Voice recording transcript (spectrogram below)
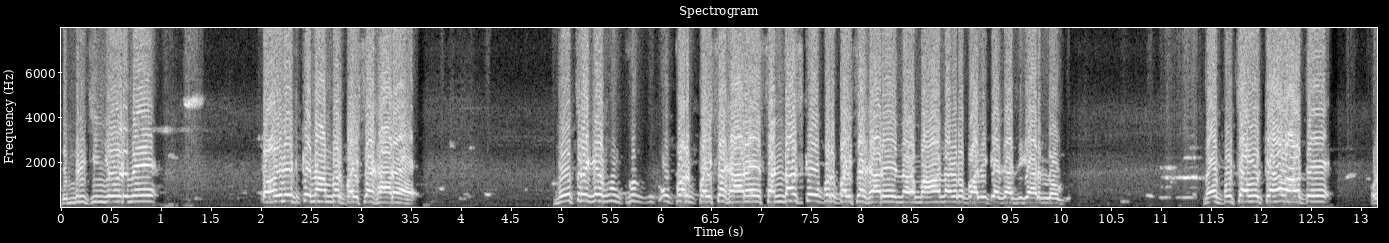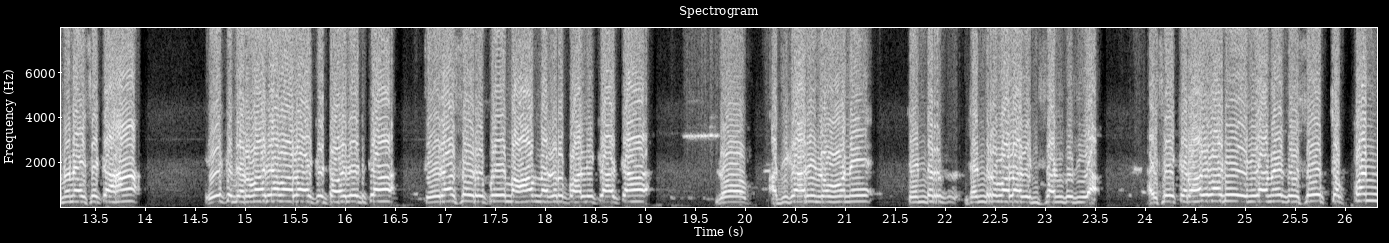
पिंपरी चिंचवड़ में टॉयलेट के नाम पर पैसा खा रहा है। मूत्र के ऊपर पैसा खा रहे हैं, संडास के ऊपर पैसा खा रहे हैं महानगर पालिका के अधिकारी लोग। मैं पूछा, वो क्या बात है? उन्होंने ऐसे कहा, एक दरवाज़ा वाला, एक टॉयलेट का तेरह सौ रुपये महानगर पालिका का लोग अधिकारी लोगों ने टेंडर टेंडर वाला इंसान को दिया। ऐसे करालवाड़ी एरिया में दो सौ छप्पन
